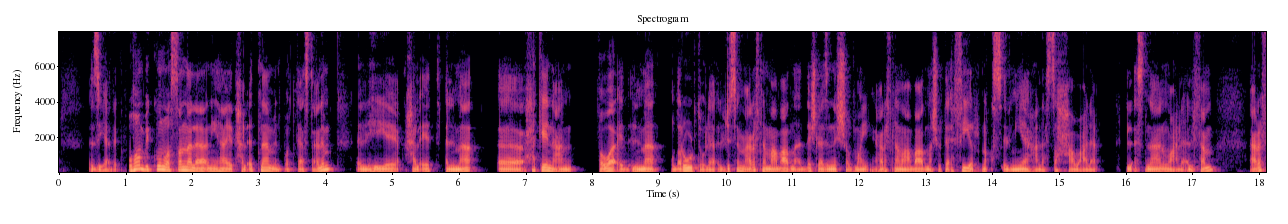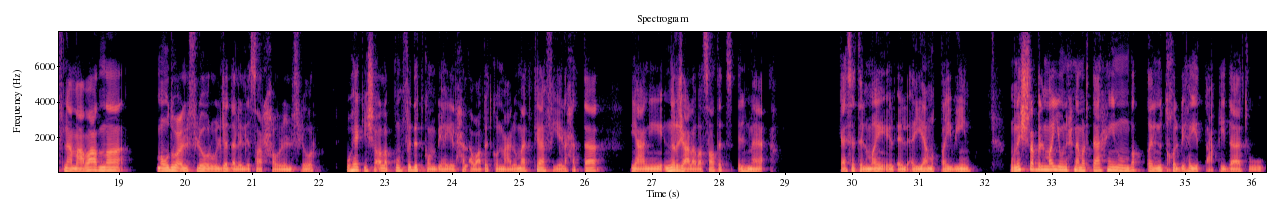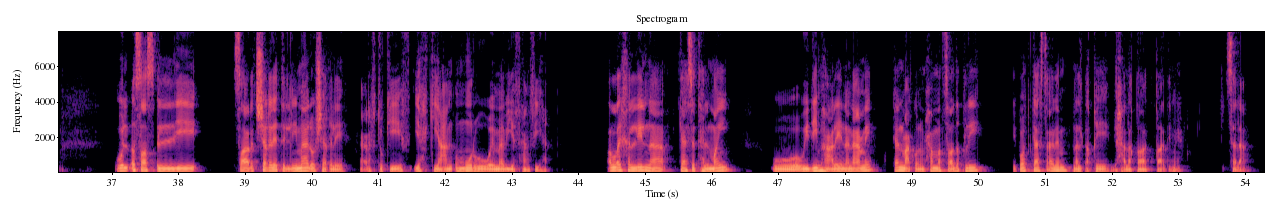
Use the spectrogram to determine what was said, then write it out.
زيادة. وهون بيكون وصلنا لنهاية حلقتنا من بودكاست علم اللي هي حلقة الماء. أه حكينا عن فوائد الماء وضرورته للجسم. عرفنا مع بعضنا قديش لازم نشرب مي. عرفنا مع بعضنا شو تأثير نقص المياه على الصحة وعلى الأسنان وعلى الفم. عرفنا مع بعضنا موضوع الفلور والجدل اللي صار حول الفلور. وهيك إن شاء الله بكون فدتكم بهي الحلقة وأعطيتكم معلومات كافية لحتى يعني نرجع لبساطة الماء كاسة المي الأيام الطيبين. ونشرب المي ونحن مرتاحين ونبطل ندخل بهي التعقيدات و... والقصص اللي صارت شغلة اللي ما له شغلة عرفتوا كيف؟ يحكي عن أمور هو ما بيفهم فيها. الله يخلي لنا كاسة هالمي ويديمها علينا نعمة. كان معكم محمد صادق لي ببودكاست علم نلتقي بحلقات قادمة. سلام.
